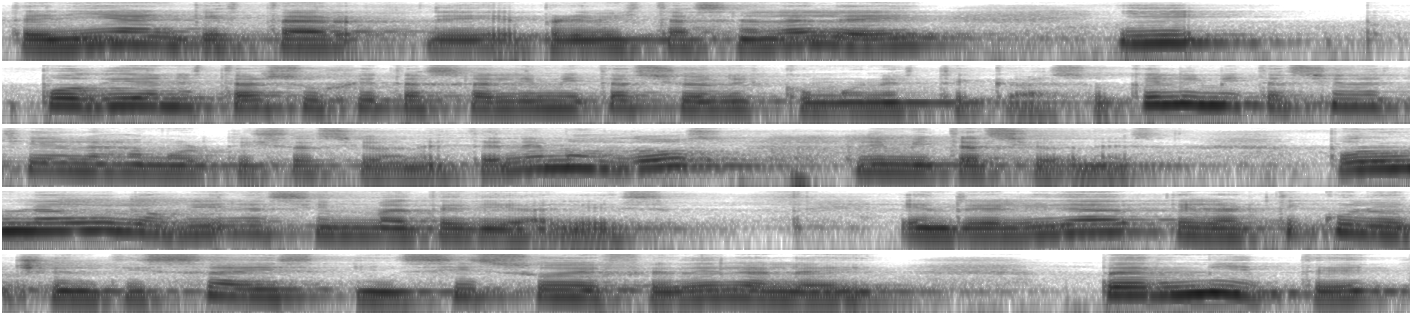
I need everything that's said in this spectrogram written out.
tenían que estar eh, previstas en la ley y podían estar sujetas a limitaciones como en este caso. ¿Qué limitaciones tienen las amortizaciones? Tenemos dos limitaciones. Por un lado, los bienes inmateriales. En realidad, el artículo 86, inciso F de la ley, permite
